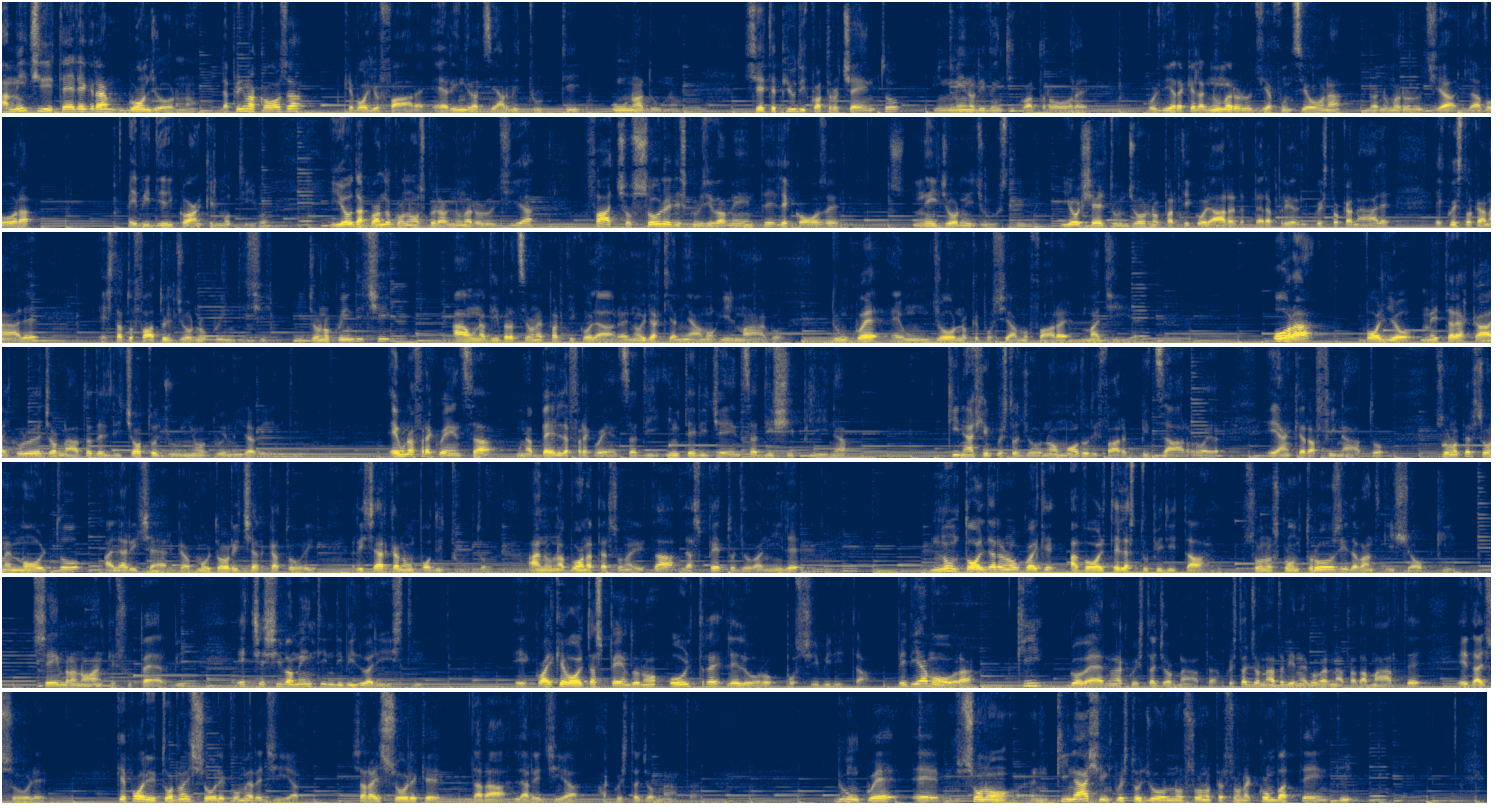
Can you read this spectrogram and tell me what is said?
Amici di Telegram, buongiorno. La prima cosa che voglio fare è ringraziarvi tutti uno ad uno. Siete più di 400 in meno di 24 ore, vuol dire che la numerologia funziona, la numerologia lavora e vi dico anche il motivo. Io da quando conosco la numerologia faccio solo ed esclusivamente le cose nei giorni giusti. Io ho scelto un giorno particolare per aprire questo canale e questo canale è stato fatto il giorno 15. Il giorno 15 ha una vibrazione particolare, noi la chiamiamo il mago, dunque è un giorno che possiamo fare magie. Ora voglio mettere a calcolo la giornata del 18 giugno 2020. È una frequenza, una bella frequenza di intelligenza, disciplina. Chi nasce in questo giorno ha un modo di fare bizzarro e anche raffinato. Sono persone molto alla ricerca, molto ricercatori, ricercano un po' di tutto, hanno una buona personalità, l'aspetto giovanile, non tollerano qualche, a volte la stupidità, sono scontrosi davanti agli sciocchi, sembrano anche superbi, eccessivamente individualisti e qualche volta spendono oltre le loro possibilità. Vediamo ora chi governa questa giornata. Questa giornata viene governata da Marte e dal Sole, che poi ritorna al Sole come regia. Sarà il Sole che darà la regia a questa giornata. Dunque, eh, sono, chi nasce in questo giorno sono persone combattenti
